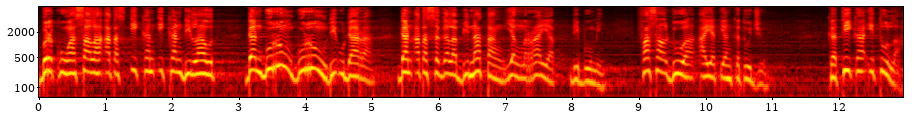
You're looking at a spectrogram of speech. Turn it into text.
Berkuasalah atas ikan-ikan di laut dan burung-burung di udara dan atas segala binatang yang merayap di bumi. Pasal 2 ayat yang ketujuh. Ketika itulah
